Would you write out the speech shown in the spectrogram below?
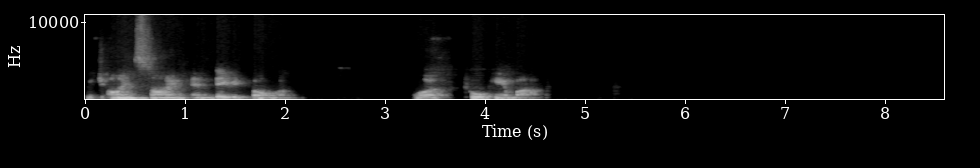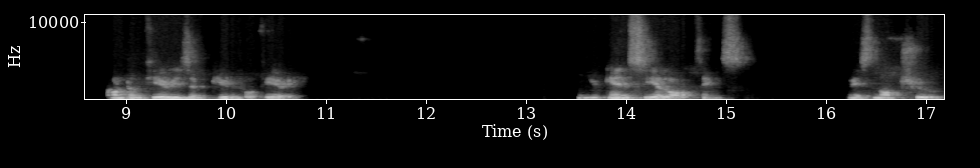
Which Einstein and David Bohm were talking about. Quantum theory is a beautiful theory you can see a lot of things. And it's not true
